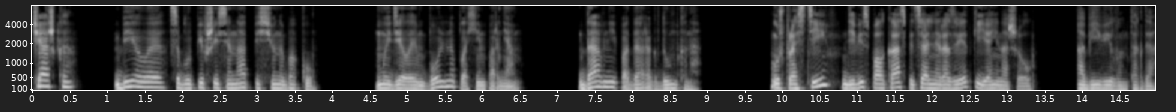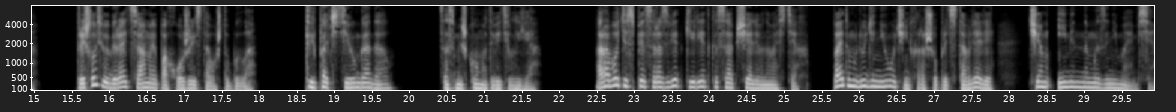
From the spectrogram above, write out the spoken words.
Чашка, белая, с облупившейся надписью на боку. «Мы делаем больно плохим парням». Давний подарок Дункана. «Уж прости, девиз полка специальной разведки я не нашел», — объявил он тогда. Пришлось выбирать самое похожее из того, что было. «Ты почти угадал», — со смешком ответила я. О работе спецразведки редко сообщали в новостях, поэтому люди не очень хорошо представляли, чем именно мы занимаемся.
